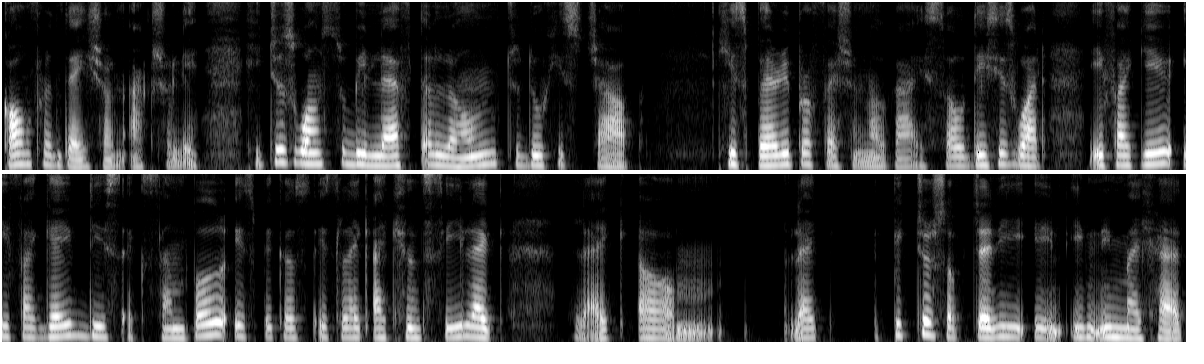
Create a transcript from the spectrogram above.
Confrontation. Actually, he just wants to be left alone to do his job. He's very professional, guys. So this is what if I give if I gave this example, it's because it's like I can see like like um like pictures of Jennie in, in, in my head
